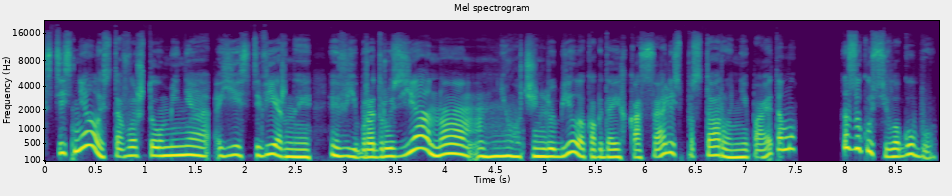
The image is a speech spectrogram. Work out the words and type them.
стеснялась того, что у меня есть верные вибро-друзья, но не очень любила, когда их касались посторонние, поэтому закусила губу.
